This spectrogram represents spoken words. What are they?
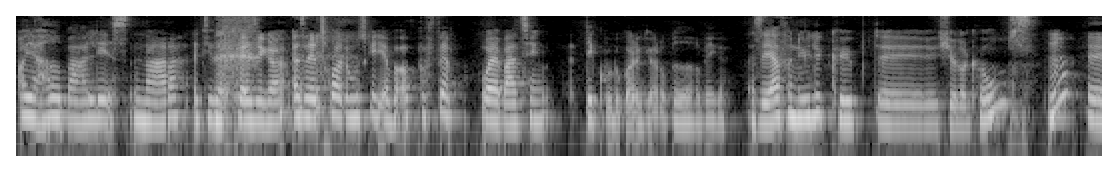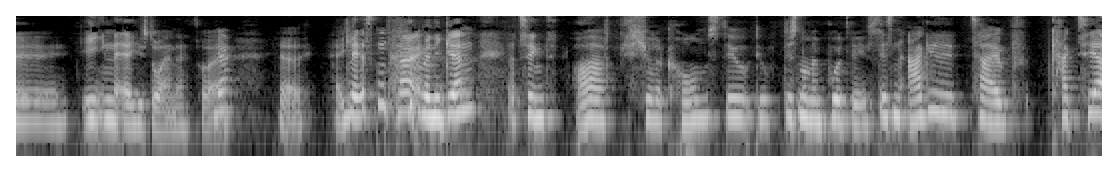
Og jeg havde bare læst natter af de der klassikere. altså jeg tror, at måske jeg var oppe på fem, hvor jeg bare tænkte, det kunne du godt have gjort det bedre, Rebecca. Altså, jeg har for nylig købt øh, Sherlock Holmes. Mm. Øh, en af historierne, tror jeg. Ja. Jeg har ikke læst den, Nej. men igen, jeg tænkte, åh, Sherlock Holmes, det er jo, det er jo Det er sådan noget, man burde læse. Det er sådan en archetype karakter,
